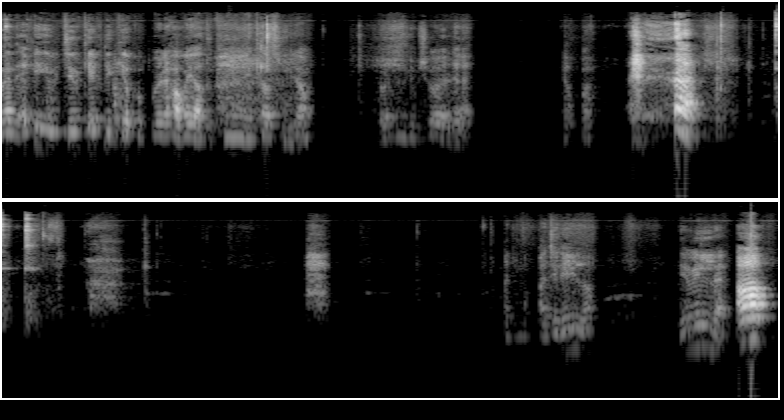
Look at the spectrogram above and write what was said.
Ben Efe gibi çirkeflik yapıp böyle havaya atıp yemeye çalışmayacağım. Gördüğünüz gibi şöyle. Yapma. Acı, acı değil lan. Yeminle. Aa!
